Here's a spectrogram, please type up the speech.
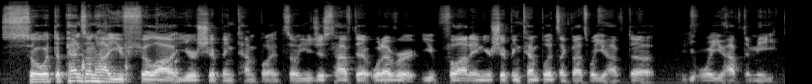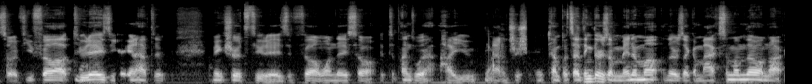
So it depends on how you fill out your shipping template. So you just have to whatever you fill out in your shipping templates, like that's what you have to what you have to meet. So if you fill out two days, you're gonna have to make sure it's two days. If you fill out one day, so it depends what how you Yeah. manage your templates. I think there's a minimum, there's like a maximum though. I'm not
